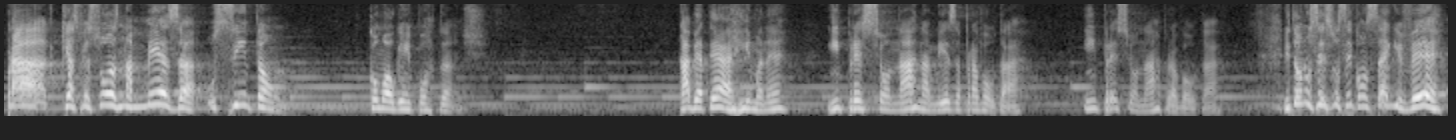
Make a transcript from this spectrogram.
para que as pessoas na mesa o sintam como alguém importante. Cabe até a rima, né? Impressionar na mesa para voltar. Impressionar para voltar. Então não sei se você consegue ver.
